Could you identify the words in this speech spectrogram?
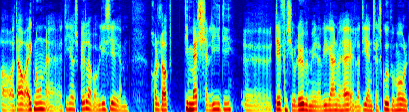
Og, og der var ikke nogen af de her spillere, hvor vi lige siger, jamen hold op, de matcher lige de øh, defensive løbemeter, vi gerne vil have, eller de antal skud på mål.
